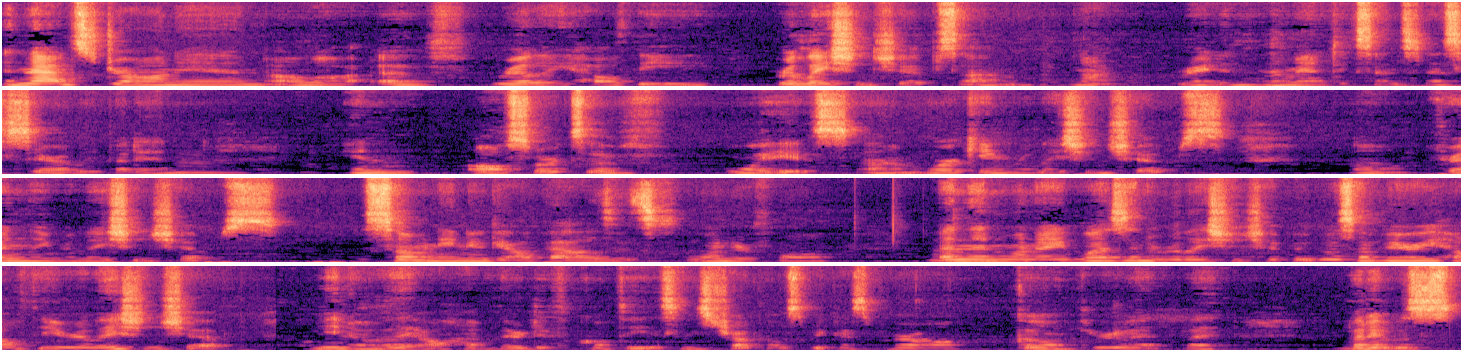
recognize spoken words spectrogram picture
and that's drawn in a lot of really healthy relationships um, not right in the romantic sense necessarily but in mm. in all sorts of ways um, working relationships um, friendly relationships so many new gal pals it's wonderful and then when i was in a relationship it was a very healthy relationship you know they all have their difficulties and struggles because we're all going through it but but it was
